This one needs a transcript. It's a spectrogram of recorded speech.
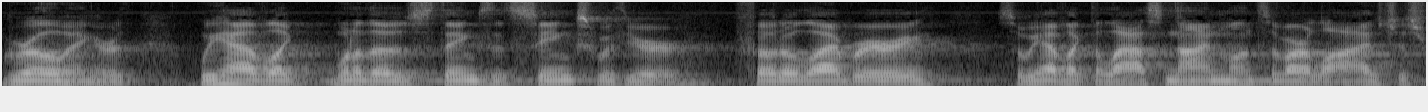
growing. Or we have like one of those things that syncs with your photo library. So we have like the last nine months of our lives just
